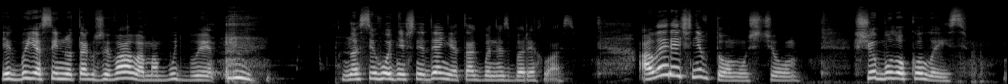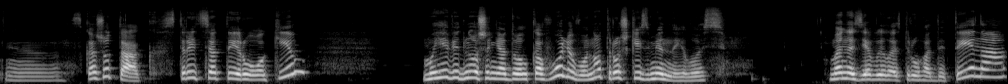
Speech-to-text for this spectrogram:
якби я сильно так вживала, мабуть, би на сьогоднішній день я так би не збереглась. Але річ не в тому, що, що було колись. Е, Скажу так, з 30 років моє відношення до алкоголю воно трошки змінилось. У мене з'явилась друга дитина,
